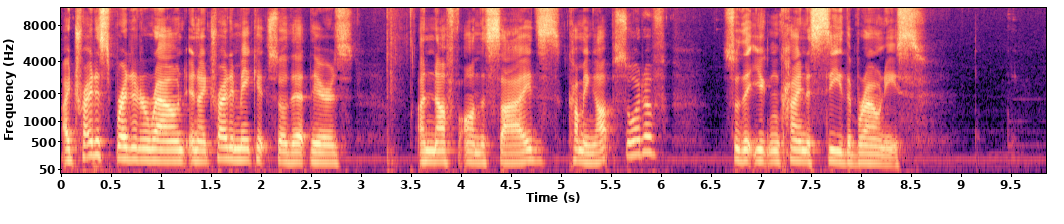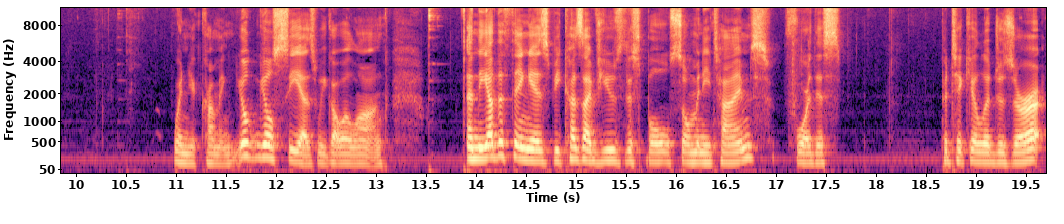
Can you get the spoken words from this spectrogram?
I try to spread it around and I try to make it so that there's enough on the sides coming up sort of so that you can kind of see the brownies when you're coming. You'll, you'll see as we go along. And the other thing is because I've used this bowl so many times for this particular dessert,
